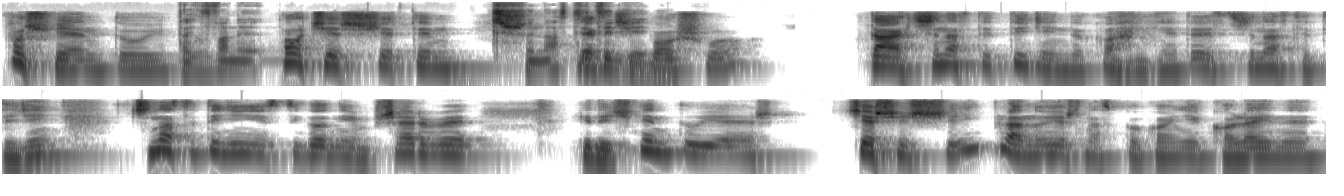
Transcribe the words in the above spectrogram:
Poświętuj. Tak zwany. Pociesz się tym, 13 jak tydzień. ci poszło. Tak, 13 tydzień dokładnie. To jest 13 tydzień. 13 tydzień jest tygodniem przerwy, kiedy świętujesz, cieszysz się i planujesz na spokojnie kolejny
